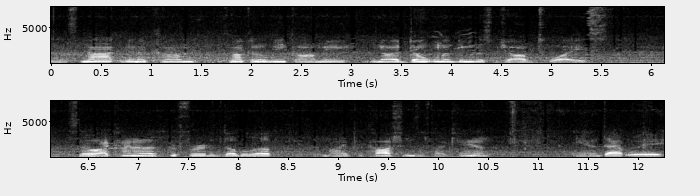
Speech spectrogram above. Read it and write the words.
and it's not going to come, it's not going to leak on me. You know, I don't want to do this job twice. So I kind of prefer to double up my precautions if I can. And that way,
